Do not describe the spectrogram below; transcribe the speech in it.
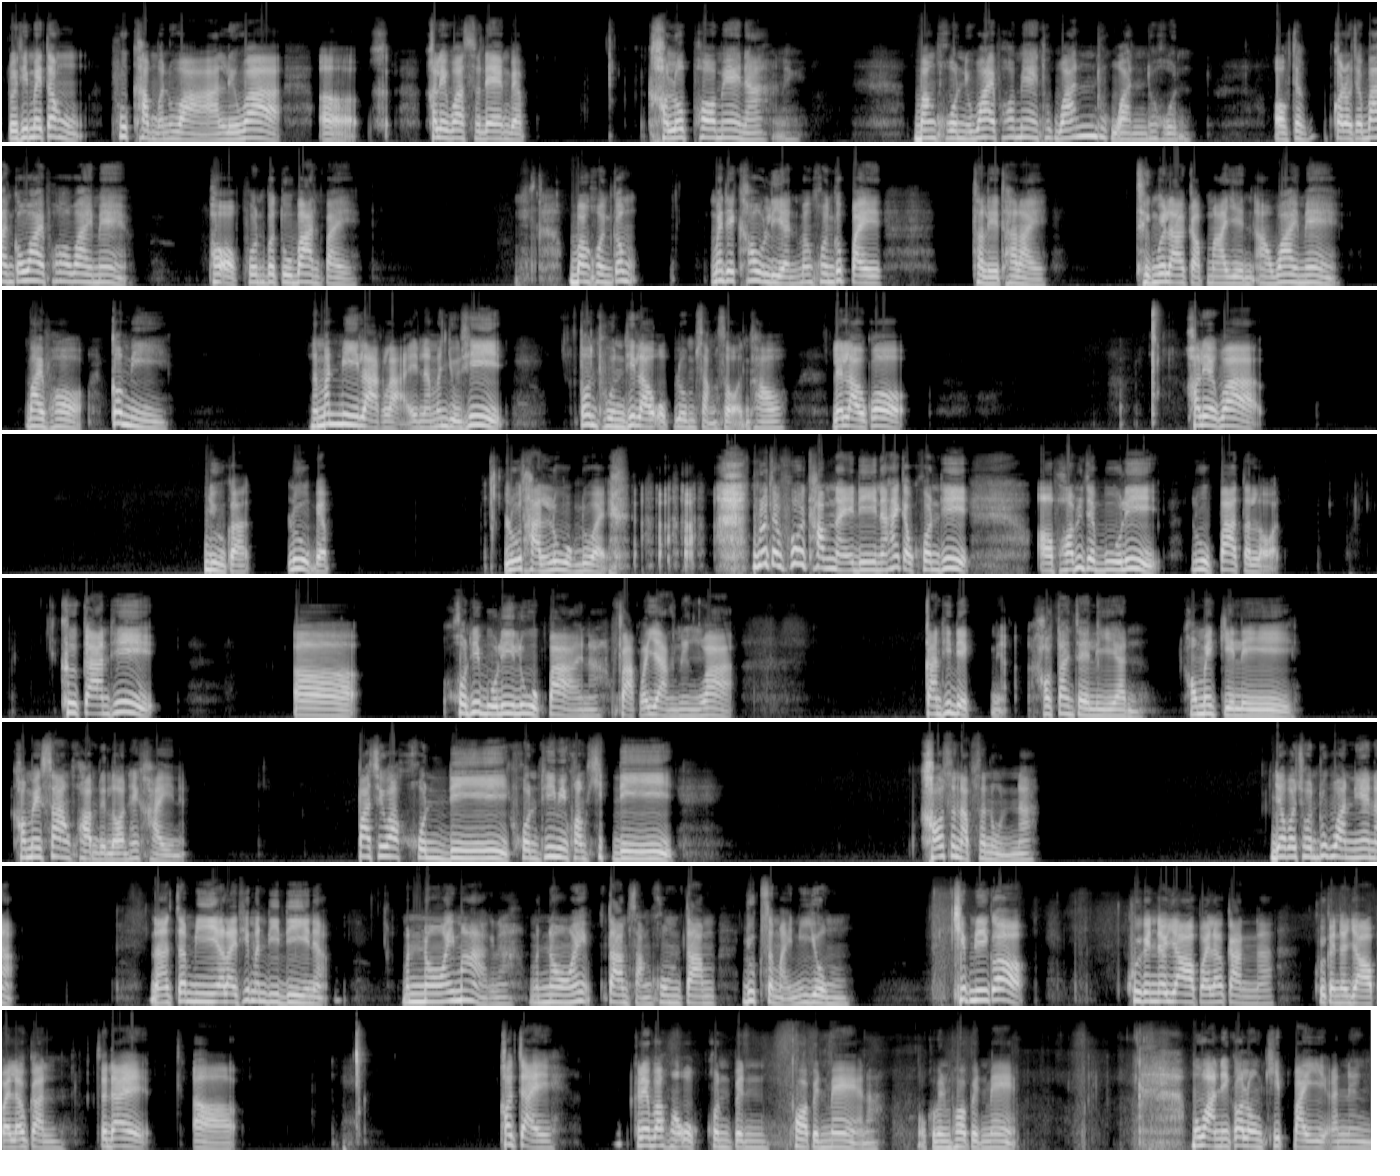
โดยที่ไม่ต้องพูดคำหวานๆหรือว่า เออเขาเรียกว่าแสดงแบบเคารพพ่อแม่นะ บางคนนี่ไหว้พ่อแม่ทุกวันทุกวันทุกคน ออกจากก่อนออกจากบ้านก็ไหว้พ่อไหว้แม่ พอออกพ้นประตูบ้านไป บางคนก็ไม่ได้เข้าเรียน บางคนก็ไปทะเลทลายถึงเวลากลับมาเย็นเอาไหว้แม่ไหว้พ่อก็มีนะมันมีหลากหลายนะมันอยู่ที่ต้นทุนที่เราอบรมสั่งสอนเขา และเราก็ เขาเรียกว่า อยู่กับลูกแบบ รู้ทันลูกด้วย ไม่รู้จะพูดคำไหนดีนะ ให้กับคนที่เออพร้อมที่จะบูลลี่ลูกป้าตลอด คือการที่ เอ่อคนที่บูลลี่ลูกป้านะฝากไว้อย่างหนึ่งว่า การที่เด็กเนี่ย เขาตั้งใจเรียน เขาไม่เกเร เขาไม่สร้างความเดือดร้อนให้ใครเนี่ย ป้าเชื่อว่าคนดี คนที่มีความคิดดี เขาสนับสนุนนะ เยาวชนทุกวันเนี่ยน่ะนะจะมีอะไรที่มันดีๆ เนี่ย มันน้อยมากนะ มันน้อยตามสังคมตามยุคสมัยนิยม คลิปนี้ก็คุยกันยาวๆไปแล้วกันนะ คุยกันยาวๆไปแล้วกัน จะได้อ่อ เข้าใจเขาเรียกว่าหัวอกคนเป็นพ่อเป็นแม่นะหัวอกคนเป็นพ่อเป็นแม่ เมื่อวานนี้ก็ลงคลิปไปอีกอันหนึ่ง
